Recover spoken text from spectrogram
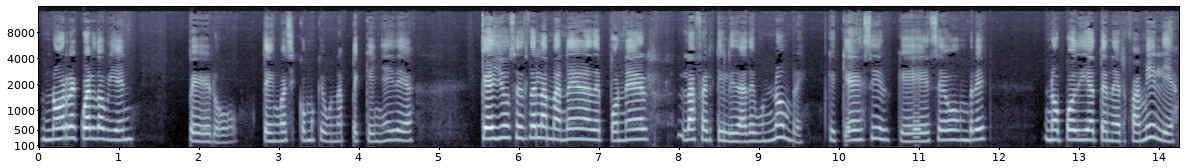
no recuerdo bien, pero tengo así como que una pequeña idea, que ellos es de la manera de poner la fertilidad de un nombre que quiere decir que ese hombre no podía tener familia.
